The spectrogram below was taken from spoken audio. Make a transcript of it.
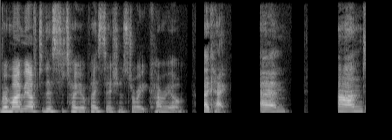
Remind me after this to tell your PlayStation story. Carry on. Okay. Um, and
